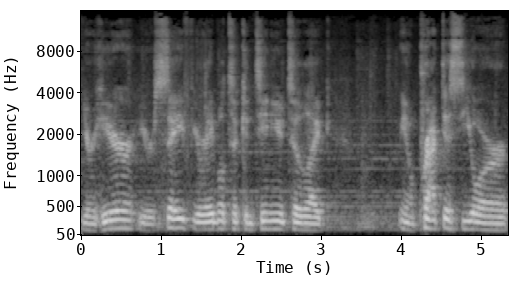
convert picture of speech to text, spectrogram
You're here. You're safe. You're able to continue to like, you know, practice your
